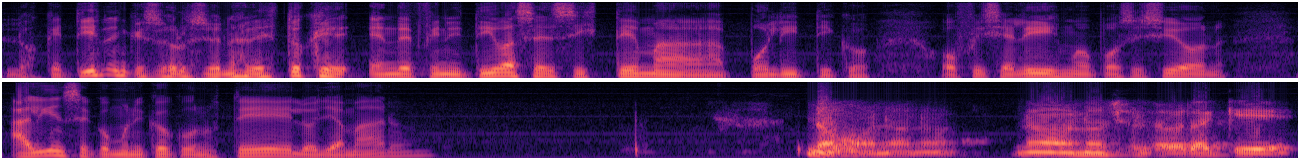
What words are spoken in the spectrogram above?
los que tienen que solucionar esto, que en definitiva es el sistema político, oficialismo, oposición? ¿Alguien se comunicó con usted? ¿Lo llamaron? No, no, no, no, no, yo la verdad que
